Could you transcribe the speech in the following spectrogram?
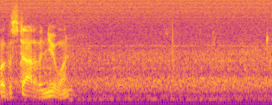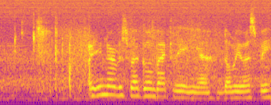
Or the start of a new one. Are you nervous about going back to the uh, WSB?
